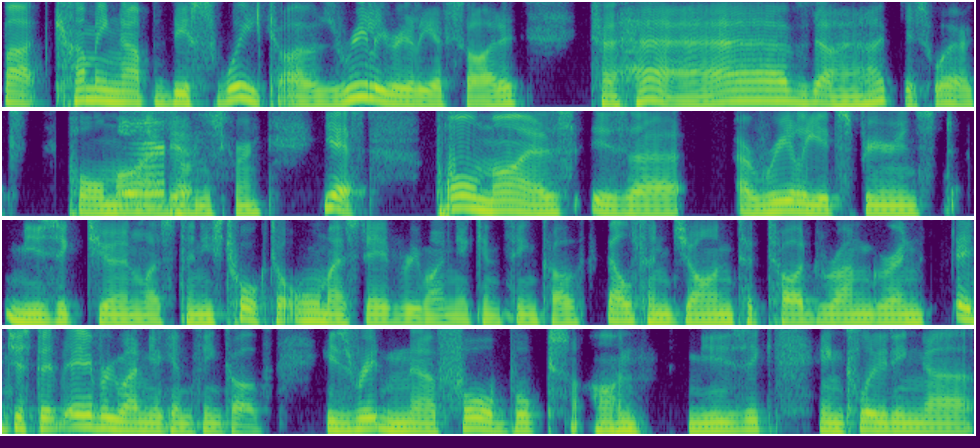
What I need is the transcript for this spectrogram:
But coming up this week, I was really really excited to have. I hope this works. Paul Myers yes. on the screen. Yes, Paul Myers is a a really experienced music journalist, and he's talked to almost everyone you can think of Elton John to Todd Rundgren, eh, just everyone you can think of. He's written uh, four books on music, including, uh,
